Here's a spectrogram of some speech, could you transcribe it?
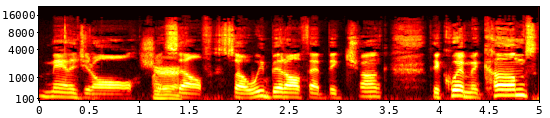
manage it all sure. myself. So we bit off that big chunk. The equipment comes.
